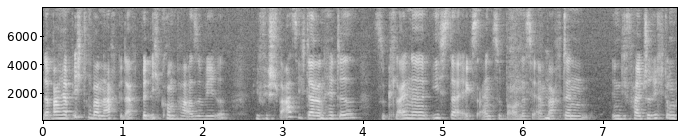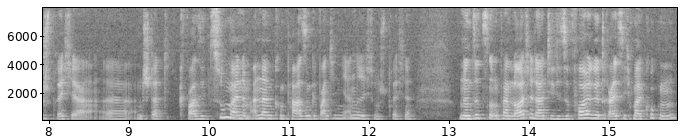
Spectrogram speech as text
Dabei habe ich drüber nachgedacht, wenn ich Komparse wäre, wie viel Spaß ich daran hätte, so kleine Easter Eggs einzubauen, dass ich einfach dann in die falsche Richtung spreche, äh, anstatt quasi zu meinem anderen Komparsen gewandt in die andere Richtung spreche. Und dann sitzen irgendwann Leute da, die diese Folge 30 Mal gucken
